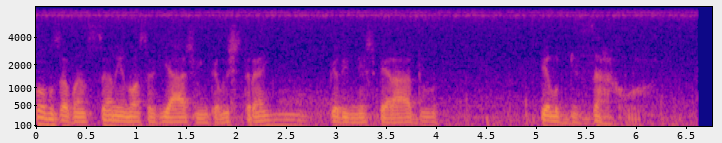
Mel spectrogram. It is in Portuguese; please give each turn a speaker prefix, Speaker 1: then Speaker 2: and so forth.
Speaker 1: Fomos avançando em nossa viagem pelo estranho, pelo inesperado, pelo bizarro.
